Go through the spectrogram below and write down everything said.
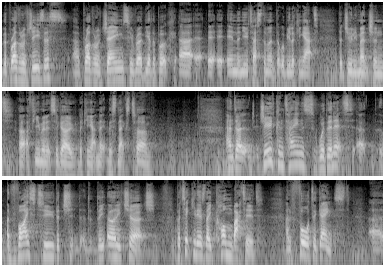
the brother of Jesus, uh, brother of James, who wrote the other book uh, in the New Testament that we'll be looking at, that Julie mentioned uh, a few minutes ago, looking at ne- this next term. And uh, Jude contains within it uh, advice to the, ch- the early church, particularly as they combated and fought against uh,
